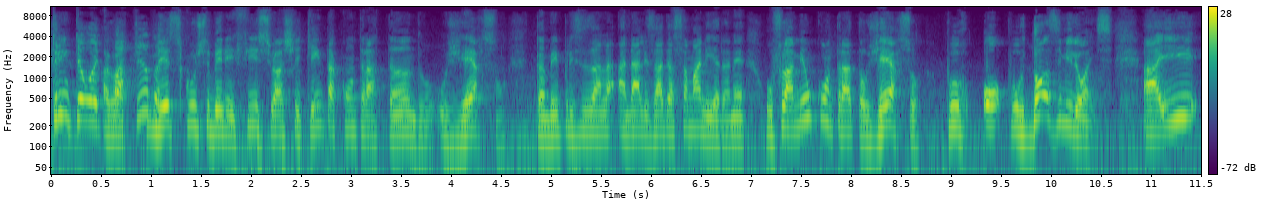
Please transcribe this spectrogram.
38 Agora, partidas? nesse custo-benefício, eu acho que quem está contratando o Gerson também precisa ana- analisar dessa maneira, né? O Flamengo contrata o Gerson por, o- por 12 milhões. Aí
